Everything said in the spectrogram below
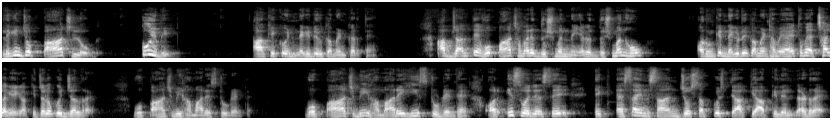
लेकिन जो पाँच लोग, कोई भी, आके कोई नेगेटिव कमेंट करते हैं। आप जानते हैं वो पाँच हमारे दुश्मन नहीं अगर दुश्मन हो और उनके नेगेटिव कमेंट हमें आए तो हमें अच्छा लगेगा कि चलो कोई जल रहा है। वो पाँच भी हमारे स्टूडेंट हैं। वो पाँच भी हमारे ही स्टूडेंट हैं और इस वजह से एक ऐसा इंसान जो सब कुछ त्याग के आपके लिए लड़ रहा है,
